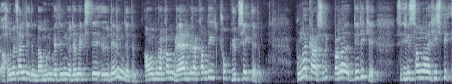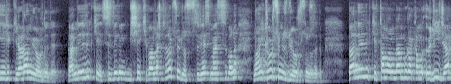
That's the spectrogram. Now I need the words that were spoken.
Hanımefendi dedim ben bunun bedelini ödemek iste öderim dedim. Ama bu rakam reel bir rakam değil çok yüksek dedim. Buna karşılık bana dedi ki insanlara hiçbir iyilik yaramıyor dedi. Ben de dedim ki siz dedim bir şey kibarlaştırarak söylüyorsunuz. Siz resmen siz bana nankörsünüz diyorsunuz dedim. Ben de dedim ki tamam ben bu rakamı ödeyeceğim.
